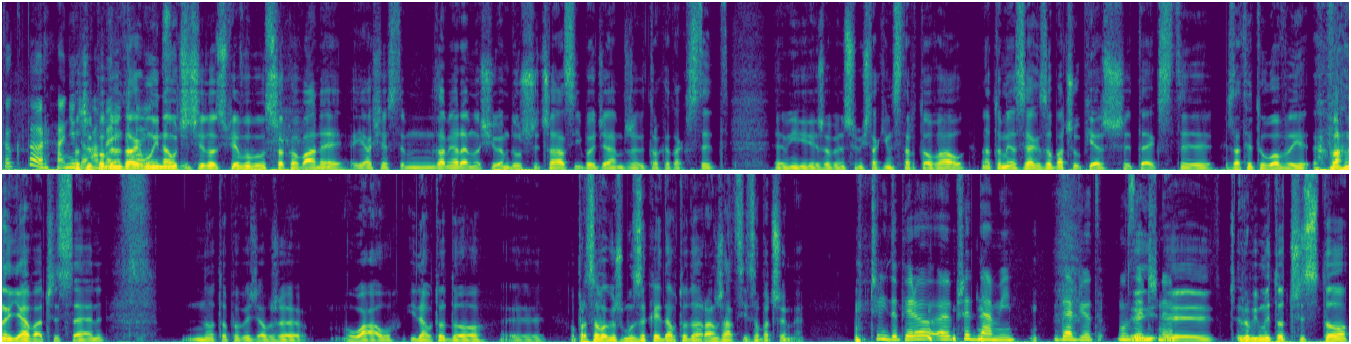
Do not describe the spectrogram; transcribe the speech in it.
doktora, a nie znaczy, do powiem tak, mój nauczyciel od śpiewu był zszokowany. Ja się z tym zamiarem nosiłem dłuższy czas i powiedziałem, że trochę tak wstyd mi, żebym czymś takim startował. Natomiast jak zobaczył pierwszy tekst y, zatytułowany Jawa czy sen, no to powiedział, że wow i dał to do, y, opracował już muzykę i dał to do aranżacji, zobaczymy. Czyli dopiero e, przed nami debiut muzyczny. Y, y, robimy to czysto,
